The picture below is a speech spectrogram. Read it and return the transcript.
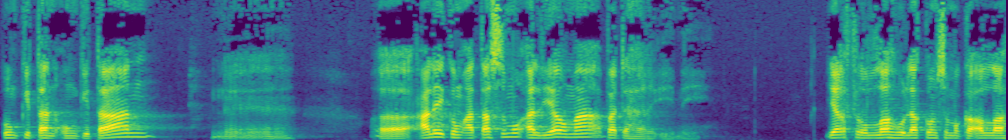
ungkitan-ungkitan uh, alaikum atasmu al yauma pada hari ini. Yaghfirullahu lakum semoga Allah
